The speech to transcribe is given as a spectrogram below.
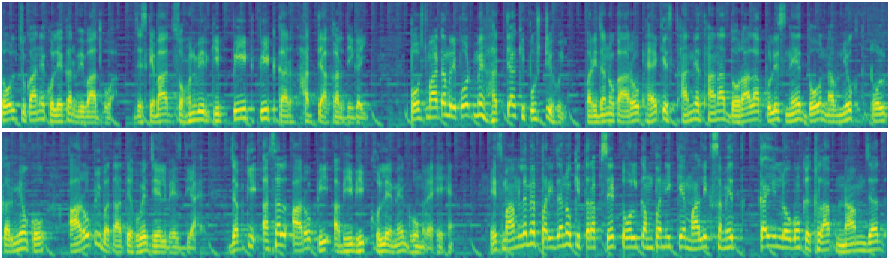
टोल चुकाने को लेकर विवाद हुआ, जिसके बाद सोहनवीर की पीट पीट कर हत्या कर दी गई। पोस्टमार्टम रिपोर्ट में हत्या की पुष्टि हुई। परिजनों का आरोप है कि स्थानीय थाना दोराला पुलिस ने दो नवनियुक्त टोल कर्मियों को आरोपी बताते हुए जेल भेज दिया है, जबकि असल आरोपी अभी भी खुले में घूम रहे हैं। इस मामले में परिजनों की तरफ़ से टोल कंपनी के मालिक समेत कई लोगों के खिलाफ नामजद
